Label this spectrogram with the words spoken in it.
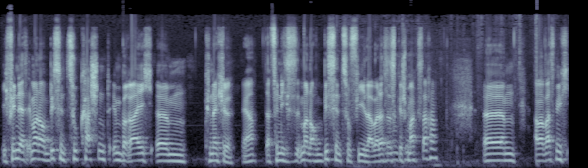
ich finde, er ist immer noch ein bisschen zu kaschend im Bereich ähm, Knöchel. Ja, da finde ich es immer noch ein bisschen zu viel, aber das ist okay. Geschmackssache. Ähm, aber was mich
